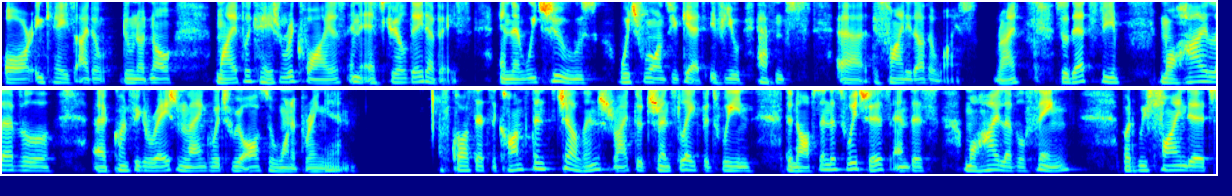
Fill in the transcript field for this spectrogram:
Or in case I don't, do not know, my application requires an SQL database. And then we choose which ones you get if you haven't uh, defined it otherwise, right? So that's the more high level uh, configuration language we also want to bring in. Of course, that's a constant challenge, right? To translate between the knobs and the switches and this more high level thing. But we find it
